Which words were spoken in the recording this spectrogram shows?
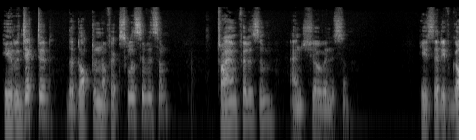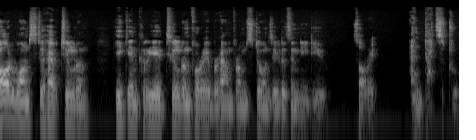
He rejected the doctrine of exclusivism, triumphalism, and chauvinism. He said, if God wants to have children, he can create children for Abraham from stones. He doesn't need you. Sorry. And that's the truth.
